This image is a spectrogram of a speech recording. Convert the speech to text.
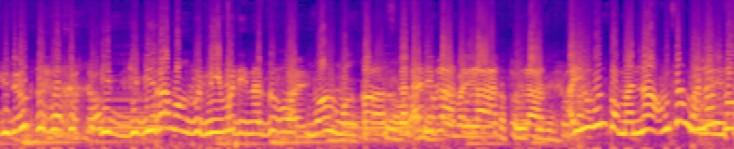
Na ako to. Gibira mang gud nimo di na duot. Buang mang ka. Bro, Kada ano di tula, tula. Ayun pa man na. Unsa man na to?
